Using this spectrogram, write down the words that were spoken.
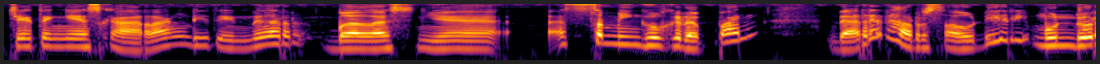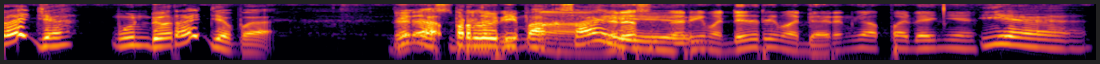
chattingnya sekarang di Tinder balasnya eh, seminggu ke depan Daret harus tahu diri mundur aja mundur aja pak dia nggak perlu dipaksain harus menerima, dia nerima Daren nggak apa adanya. iya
